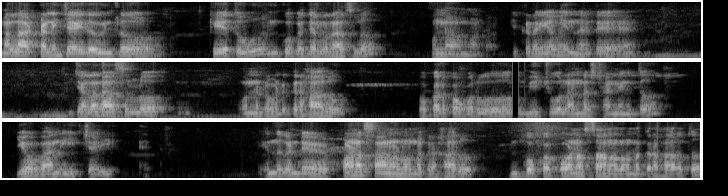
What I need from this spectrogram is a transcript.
మళ్ళీ అక్కడి నుంచి ఐదో ఇంట్లో కేతువు ఇంకొక జలరాశిలో ఉన్నారన్నమాట. ఇక్కడ ఏమైందంటే జలరాశుల్లో ఉన్నటువంటి గ్రహాలు ఒకరికొకరు మ్యూచువల్ అండర్స్టాండింగ్తో యోగాన్ని ఇచ్చాయి. ఎందుకంటే కోణస్థానంలో ఉన్న గ్రహాలు ఇంకొక కోణస్థానంలో ఉన్న గ్రహాలతో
